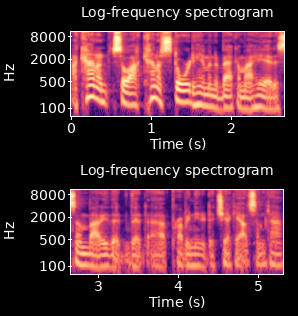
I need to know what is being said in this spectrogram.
I kind of so I kind of stored him in the back of my head as somebody that that I probably needed to check out sometime.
